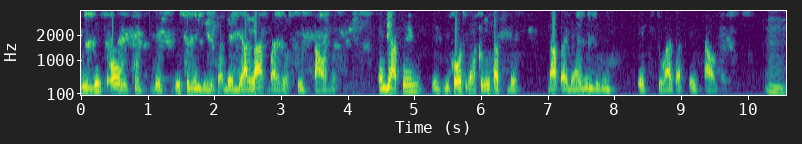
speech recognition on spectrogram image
we did all we could. They, they couldn't give it. Their, their last price was eight thousand, and they are saying it's because we are closer to them. That's why they haven't given it to us at eight thousand. Mm.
